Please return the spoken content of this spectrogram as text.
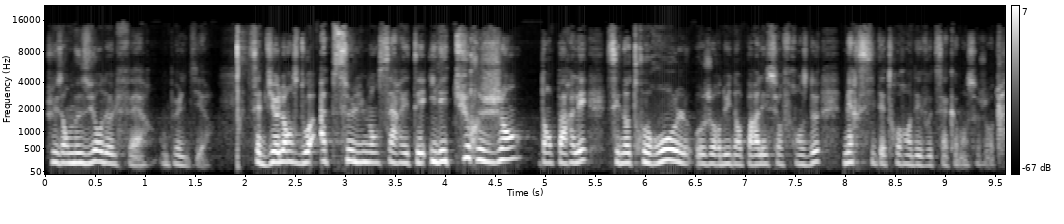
plus en mesure de le faire, on peut le dire. Cette violence doit absolument s'arrêter. Il est urgent d'en parler. C'est notre rôle aujourd'hui d'en parler sur France 2. Merci d'être au rendez-vous de Ça commence aujourd'hui.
